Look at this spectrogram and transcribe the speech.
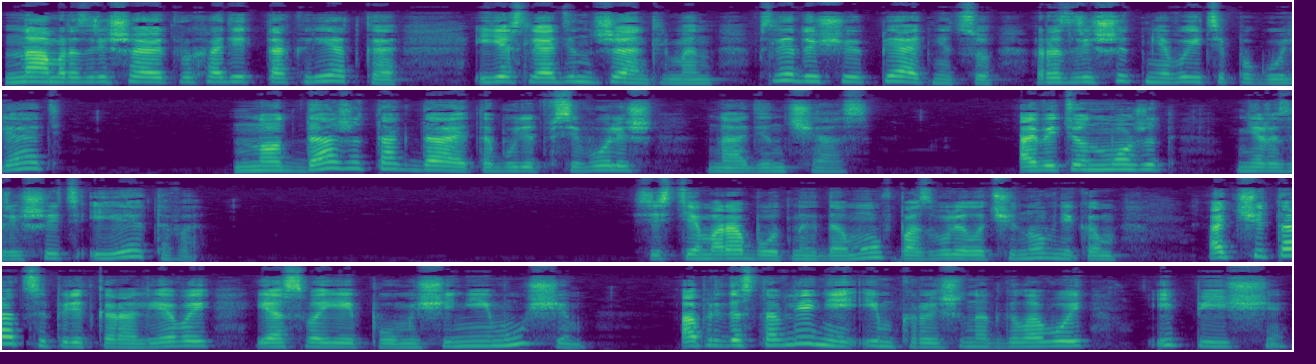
Нам разрешают выходить так редко, и если один джентльмен в следующую пятницу разрешит мне выйти погулять, но даже тогда это будет всего лишь на один час. А ведь он может не разрешить и этого. Система работных домов позволила чиновникам отчитаться перед королевой и о своей помощи неимущим, о предоставлении им крыши над головой и пищи,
